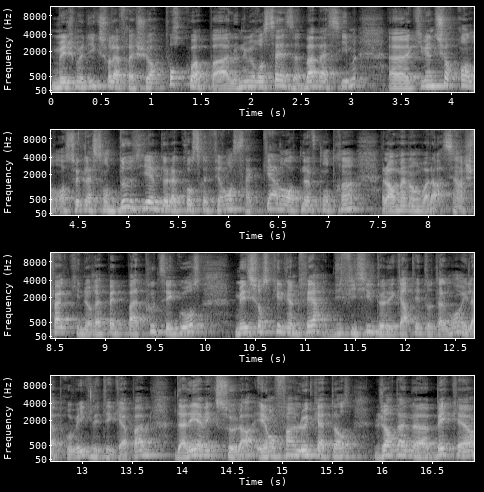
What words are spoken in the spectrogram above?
mais je me dis que sur la fraîcheur, pourquoi pas? Le numéro 16, Babassim, euh, qui vient de surprendre en se classant deuxième de la course référence à 49 contre 1. Alors maintenant, voilà, c'est un cheval qui ne répète pas toutes ses courses, mais sur ce qu'il vient de faire, difficile de l'écarter totalement. Il a prouvé qu'il était capable d'aller avec cela. Et enfin, le 14, Jordan euh, Baker,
